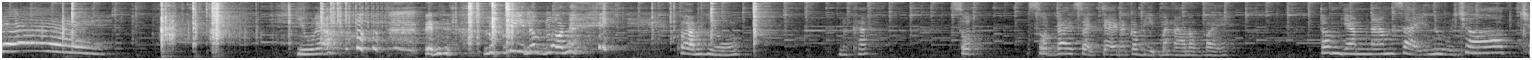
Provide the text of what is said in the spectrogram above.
เลย หิวแล้ว เป็นลูกลี้ลูกลน ความหิวนะคะ สด สดได้ใส่ใจแล้วก็บีบมะนาวลงไป ต้มยำน้ำใสหนูชอบช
